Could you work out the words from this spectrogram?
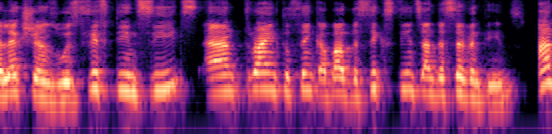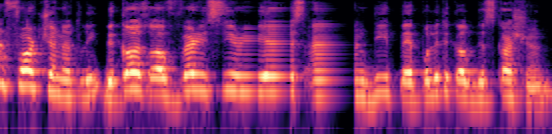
elections with 15 seats and trying to think about the 16th and the 17th. Unfortunately, because of very serious and deep uh, political discussion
